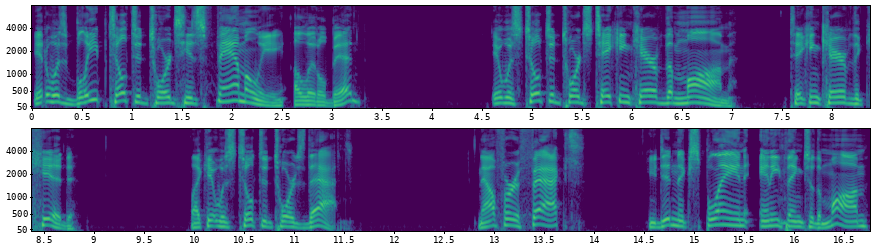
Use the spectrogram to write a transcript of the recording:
It was bleep tilted towards his family a little bit. It was tilted towards taking care of the mom, taking care of the kid. Like it was tilted towards that. Now, for a fact, he didn't explain anything to the mom.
